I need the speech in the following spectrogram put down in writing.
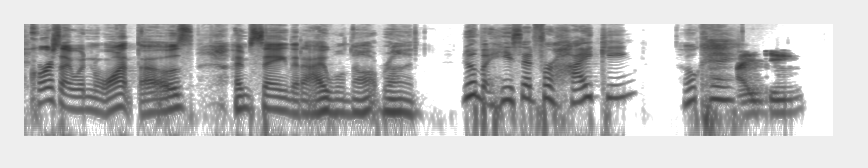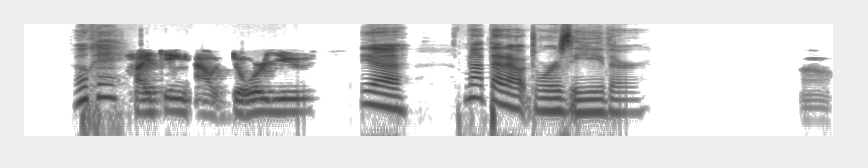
of course, I wouldn't want those. I'm saying that I will not run. no, but he said for hiking. Okay. Hiking, Okay. hiking, outdoor use. Yeah. I'm not that outdoorsy either. Oh,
